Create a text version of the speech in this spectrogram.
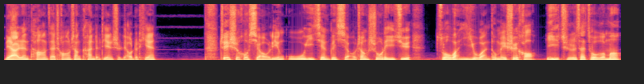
俩人躺在床上看着电视聊着天。这时候，小玲无意间跟小张说了一句：“昨晚一晚都没睡好，一直在做噩梦。”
